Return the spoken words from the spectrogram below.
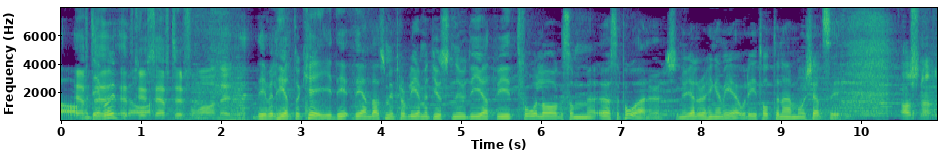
Ja, men efter, det var ju ett kryss efter får man vara nöjd. Det är väl helt okej. Det, det enda som är problemet just nu det är att vi är två lag som öser på här nu. Så nu gäller det att hänga med och det är Tottenham och Chelsea. Arsenal.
